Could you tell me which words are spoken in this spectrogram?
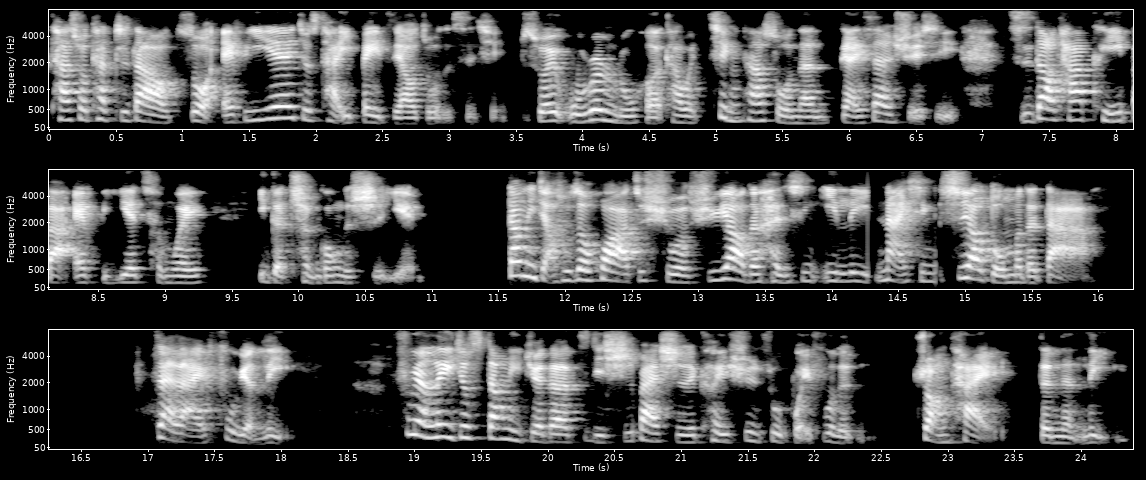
他说他知道做 FEA 就是他一辈子要做的事情，所以无论如何他会尽他所能改善学习，直到他可以把 FEA 成为一个成功的事业。当你讲出这话，这所需要的恒心毅力、耐心是要多么的大。再来复原力，复原力就是当你觉得自己失败时，可以迅速回复的状态的能力。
